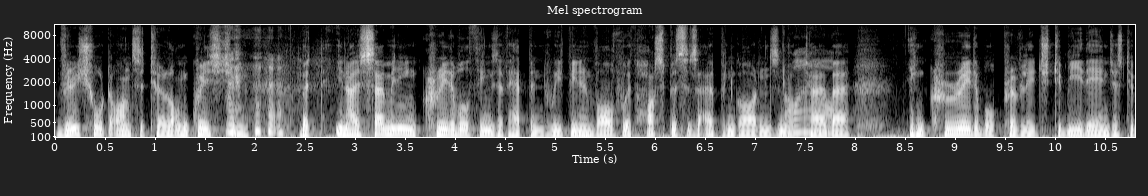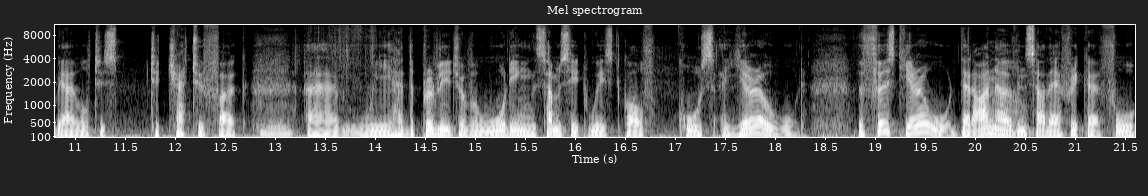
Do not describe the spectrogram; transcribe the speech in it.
very short answer to a long question, but you know so many incredible things have happened. We've been involved with hospices, open gardens in wow. October. Incredible privilege to be mm. there and just to be able to. to chat to folk. Mm. Uh, we had the privilege of awarding the Somerset West Golf Course a Hero Award the first year award that I know wow. of in South Africa for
